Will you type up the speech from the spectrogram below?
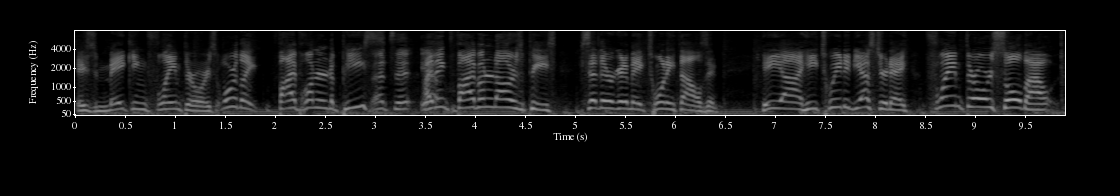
is making flamethrowers or like 500 a piece. That's it. I think $500 a piece. He said they were going to make 20,000. He uh, he tweeted yesterday, flamethrowers sold out.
